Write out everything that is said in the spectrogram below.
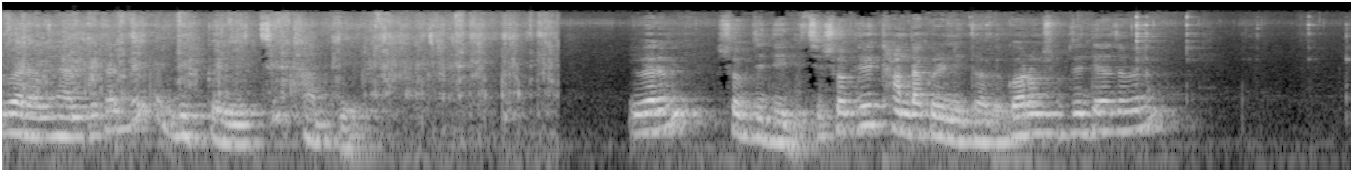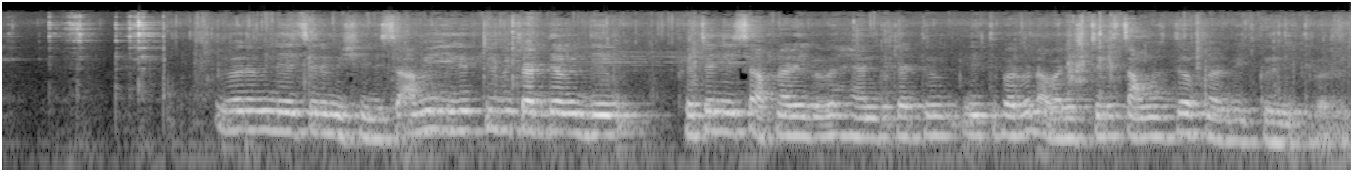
এবার আমি হ্যান্ড ব্রেকার দিয়ে ডিপ করে নিচ্ছি হাত দিয়ে। এবার আমি সবজি দিয়ে দিচ্ছি। সবজি ঠান্ডা করে নিতে হবে, গরম সবজি দেওয়া যাবে না। এবার আমি নেড়ে চেড়ে মিশিয়ে নিচ্ছি। আমি ইলেকট্রিক বিটার দিয়ে আমি ডিম ফেটে নিয়েছি, আপনারা এইভাবে হ্যান্ড বিটার দিয়ে নিতে পারবেন, আবার স্টিলের চামচ দিয়েও আপনারা বিট করে নিতে পারবেন।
